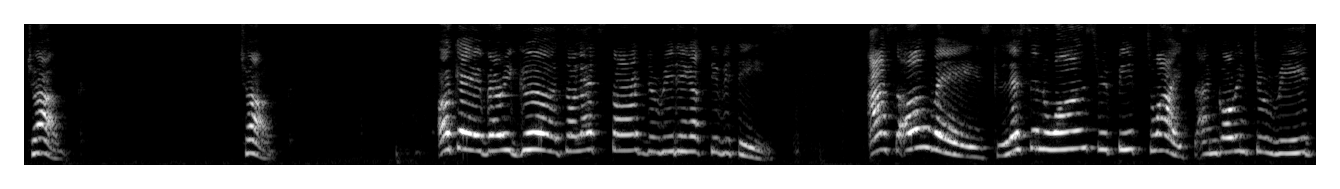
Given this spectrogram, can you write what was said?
Jog jog. Okay, very good. So let's start the reading activities. As always, listen once, repeat twice. I'm going to read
